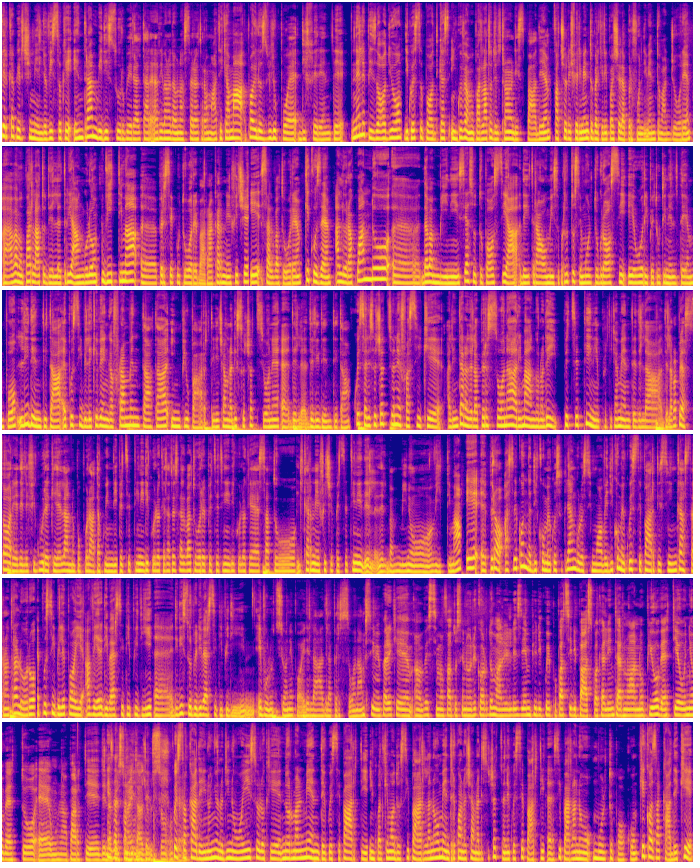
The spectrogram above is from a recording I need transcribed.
per capirci meglio, visto che entrambi i disturbi in realtà arrivano da una storia traumatica, ma poi lo sviluppo è differente. Nell'episodio di questo podcast in cui avevamo parlato del trono di spade, faccio riferimento perché lì poi c'è l'approfondimento maggiore, eh, avevamo parlato del triangolo vittima, eh, persecutore barra carnefice e salvatore. Che cos'è? Allora, quando eh, da bambini si è sottoposti a dei traumi, soprattutto se molto grossi e o ripetuti nel tempo, l'identità è possibile che venga frammentata in più parti, c'è una dissociazione eh, del, dell'identità. Questa dissociazione fa sì che all'interno della persona rimangano dei pezzettini praticamente della, della propria storia e delle figure che l'hanno popolata, quindi pezzettini di quello che è stato il Salvatore, pezzettini di quello che è stato il carnefice, pezzettini del, del bambino vittima e eh, però a seconda di come questo triangolo si muove, di come queste parti si incastrano tra loro, è possibile poi avere diversi tipi di, eh, di disturbi, diversi tipi tipi di evoluzione poi della, della, persona. Sì, mi pare che avessimo fatto, se non ricordo male, l'esempio di quei pupazzi di Pasqua che all'interno hanno più ovetti e ogni ovetto è una parte della personalità, giusto? Okay. Questo accade in ognuno di noi, solo che normalmente queste parti in qualche modo si parlano, mentre quando c'è una dissociazione queste parti eh, si parlano molto poco. Che cosa accade? Che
